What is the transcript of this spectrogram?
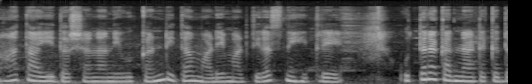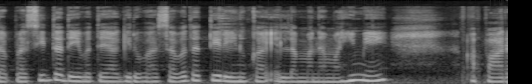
ಆ ತಾಯಿ ದರ್ಶನ ನೀವು ಖಂಡಿತ ಮಾಡೇ ಮಾಡ್ತೀರಾ ಸ್ನೇಹಿತರೆ. ಉತ್ತರ ಕರ್ನಾಟಕದ ಪ್ರಸಿದ್ಧ ದೇವತೆಯಾಗಿರುವ ಸವದತ್ತಿ ರೇಣುಕಾ ಎಲ್ಲಮ್ಮನ ಮಹಿಮೆ ಅಪಾರ.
